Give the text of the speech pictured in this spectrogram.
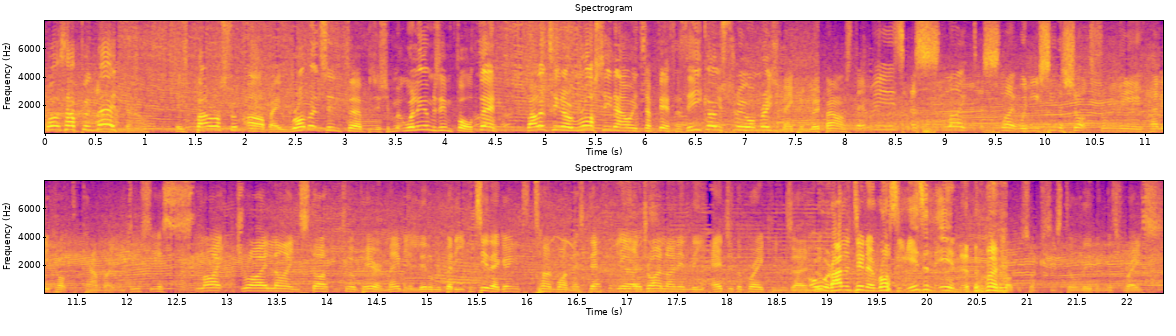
What's happened there now? It's Barros from Abe, Roberts in third position, McWilliams in fourth, then Valentino Rossi now into fifth as he goes through on Regis. Make a move. Barros, there is a slight, a slight, when you see the shots from the helicopter camera, you do see a slight dry line starting to appear and maybe a little bit better. You can see they're going to turn one. There's definitely yeah, a dry line in the edge of the braking zone. Oh, Valentino Rossi isn't in at the moment. Roberts obviously still leading this race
